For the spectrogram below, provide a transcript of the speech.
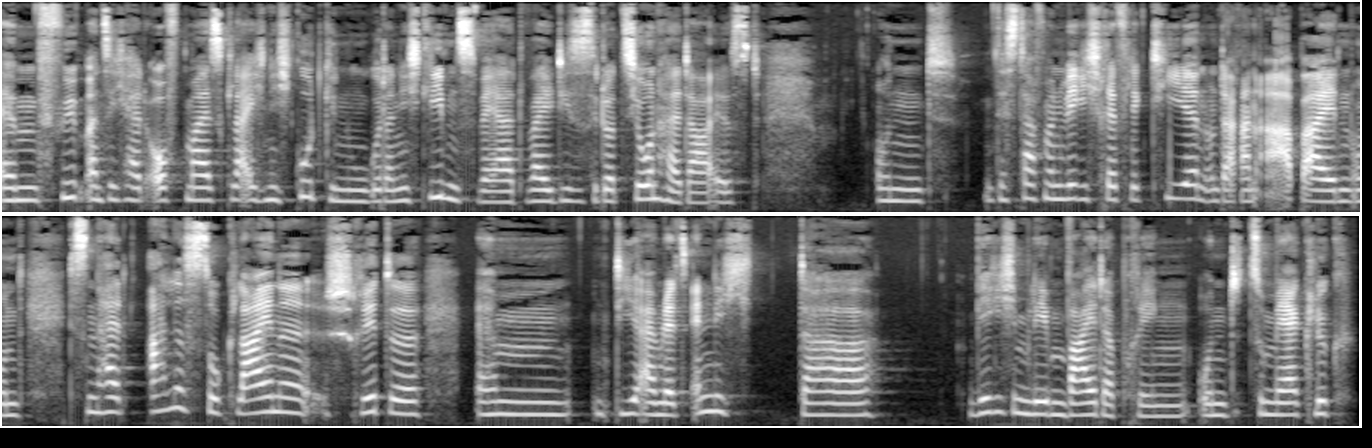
ähm, fühlt man sich halt oftmals gleich nicht gut genug oder nicht liebenswert, weil diese Situation halt da ist. Und das darf man wirklich reflektieren und daran arbeiten. Und das sind halt alles so kleine Schritte, ähm, die einem letztendlich da wirklich im Leben weiterbringen und zu mehr Glück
